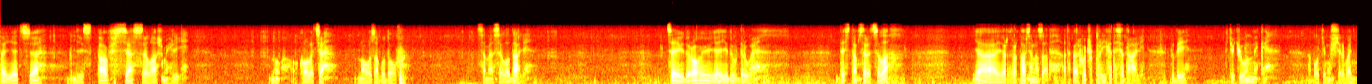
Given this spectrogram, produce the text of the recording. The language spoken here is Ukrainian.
здається, дістався села Шмиглі. Ну, околиця новозабудов. Саме село далі. Цією дорогою я їду вдруге. Десь там серед села. Я, розвертався назад, а тепер хочу проїхатися далі. Туди, в Тютюнники, а потім у Щербані.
